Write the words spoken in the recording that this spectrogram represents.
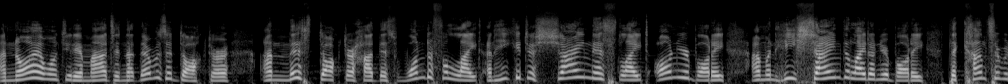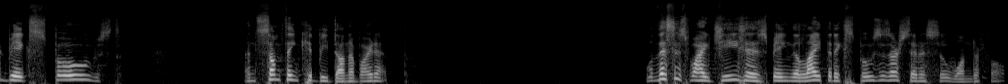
And now I want you to imagine that there was a doctor, and this doctor had this wonderful light, and he could just shine this light on your body. And when he shined the light on your body, the cancer would be exposed, and something could be done about it. Well, this is why Jesus, being the light that exposes our sin, is so wonderful.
